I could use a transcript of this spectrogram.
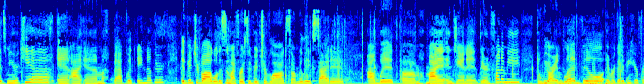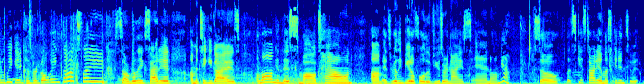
it's me, Rikkea, and I am back with another adventure vlog. Well, this is my first adventure vlog, so I'm really excited. I'm with um, Maya and Janet. They're in front of me, and we are in Leadville, and we're gonna be here for the weekend because we're going dog sledding. So I'm really excited. I'm gonna take you guys along in this small town. Um, it's really beautiful. The views are nice, and um, yeah. So let's get started and let's get into it.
